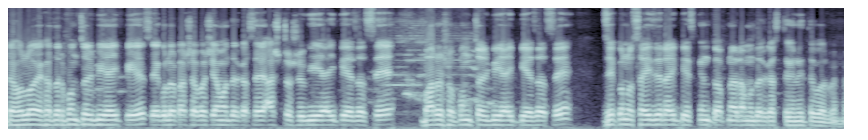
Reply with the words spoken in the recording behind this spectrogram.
এটা হলো এক হাজার পঞ্চাশ বিআইপিএস এগুলোর পাশাপাশি আমাদের কাছে আটশোশো বিআইপিএস আছে, বারোশো পঞ্চাশ বিআইপিএস আছে। যে কোনো সাইজের আইপিএস কিন্তু আপনারা আমাদের কাছ থেকে নিতে পারবেন।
